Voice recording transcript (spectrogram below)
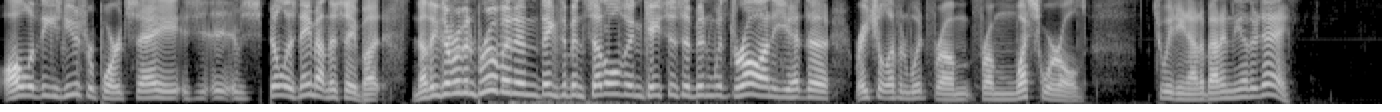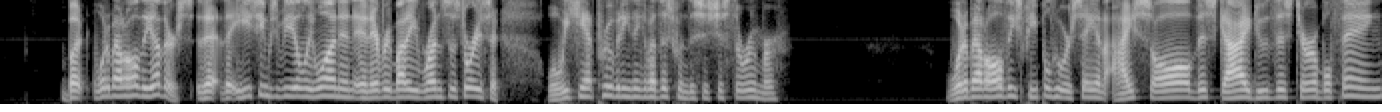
all of these news reports say uh, spill his name out, and they say, but nothing's ever been proven, and things have been settled, and cases have been withdrawn. You had the Rachel Evan Wood from from Westworld tweeting out about him the other day. But what about all the others? That, that he seems to be the only one, and, and everybody runs the story and say, well, we can't prove anything about this one. This is just the rumor. What about all these people who are saying, I saw this guy do this terrible thing,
